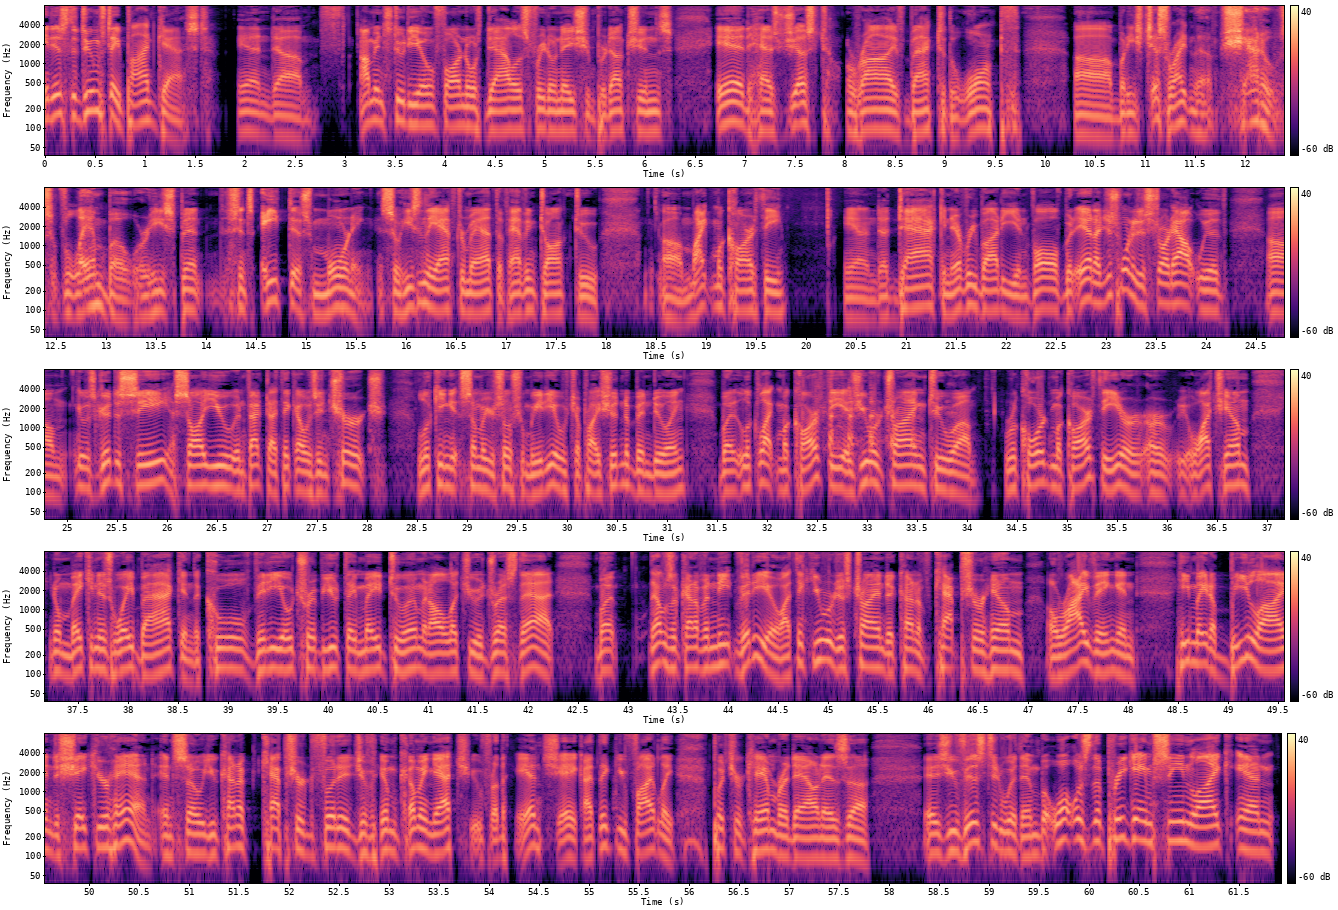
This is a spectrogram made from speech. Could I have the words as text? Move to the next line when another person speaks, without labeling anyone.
It is the Doomsday Podcast. And um, I'm in studio, far north Dallas, Frito Nation Productions. Ed has just arrived back to the warmth, uh, but he's just right in the shadows of Lambeau, where he spent since 8 this morning. So he's in the aftermath of having talked to uh, Mike McCarthy and uh, Dak and everybody involved. But Ed, I just wanted to start out with um, it was good to see. I saw you. In fact, I think I was in church looking at some of your social media, which I probably shouldn't have been doing, but it looked like McCarthy as you were trying to. Uh, record McCarthy or, or watch him, you know, making his way back and the cool video tribute they made to him, and I'll let you address that. But that was a kind of a neat video. I think you were just trying to kind of capture him arriving, and he made a beeline to shake your hand, and so you kind of captured footage of him coming at you for the handshake. I think you finally put your camera down as uh, as you visited with him. But what was the pregame scene like? And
